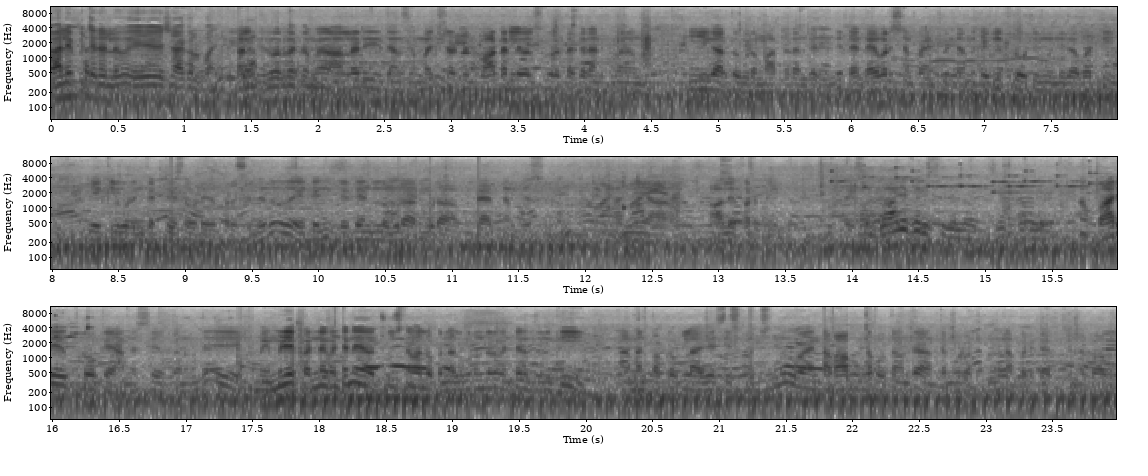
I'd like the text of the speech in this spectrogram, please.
గాలింపు చర్యలు ఏ ఏ శాఖలు పని ఇదివరకు మేము ఆల్రెడీ దానికి సంబంధించినటువంటి వాటర్ లెవెల్స్ కూడా తగ్గడానికి మనం ఈ గారితో కూడా మాట్లాడడం జరిగింది. దాని డైవర్షన్ పాయింట్ పెట్టాము. హెవీ ఫ్లోటింగ్ ఉంది కాబట్టి వెహికల్ కూడా ఇంకా ట్రేస్ అవ్వలేదు పరిస్థితి లేదు. డెడ్ ఎండ్లో కూడా అది కూడా ప్రయత్నం చేస్తున్నాం. అన్ని ఆల్ ఎఫర్ భార్య ఇప్పుడు ఓకే ఆమె సేఫ్ ఉంది. ఇమ్మీడియట్ పడిన వెంటనే చూసిన వాళ్ళు ఒక నలుగురు ఉన్నారు. వెంటనే దొరికి ఆమెను పక్కకు లాగేసి తీసుకొచ్చింది. ఆయన బాబు పోతా ఉంటే అంత కూడా అప్పటికే చిన్న బాబు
